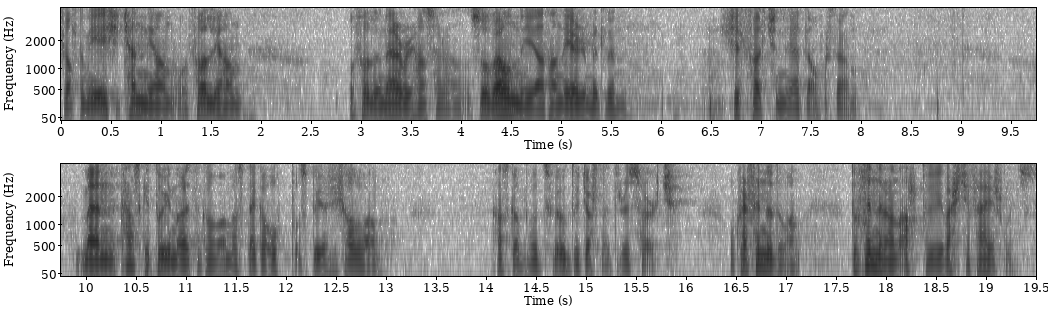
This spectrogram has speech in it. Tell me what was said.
selv om jeg ikke kjenner han og følger han og følger nærmere hans her så vågner jeg at han er i middelen skiltfalskene eller omkring. Men kanskje tog inn øyne kommer man stekke opp og spyrer seg selv han. Kanskje du vil du gjøre et research. Og hver finner du han? Du finner han alltid i verste færsmunds.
